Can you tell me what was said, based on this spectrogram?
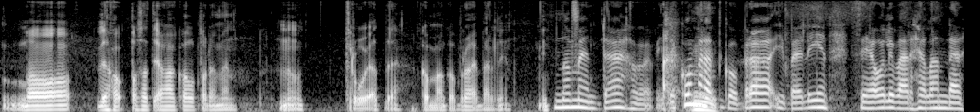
Nå, jag hoppas att jag har koll på det men nu tror jag att det kommer att gå bra i Berlin. No, men där hör vi. Det kommer Mm. att gå bra i Berlin, säger Oliver Helander,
